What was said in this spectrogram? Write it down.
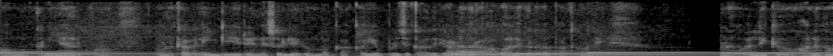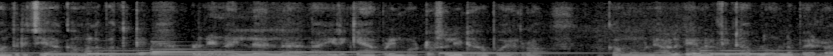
பாவம் தனியாக இருப்பான். அவனுக்காக நீ இங்கே இருன்னு சொல்லி ரொம்ப க கையை பிடிச்சி காதலி அழுகிற அவள் அழுகிறத பார்த்தோடனே கனகவல்லிக்கும் அழுக வந்துருச்சு. அக்கா மேலே பார்த்துட்டு உடனே நான் இல்லை இல்லை நான் இருக்கேன் அப்படின்னு மட்டும் சொல்லிவிட்டு அவள் போயிடுறான் பார்க்காம உடனே அழுகையை நிறுத்திட்டு அவளும் உள்ளே போயிடுறா.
